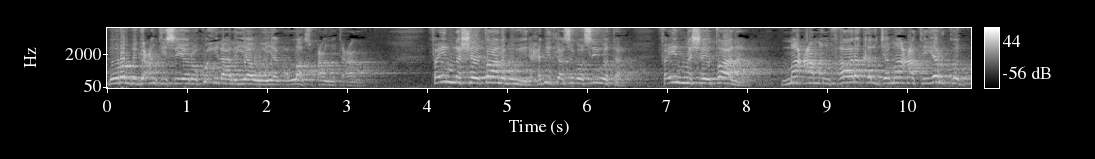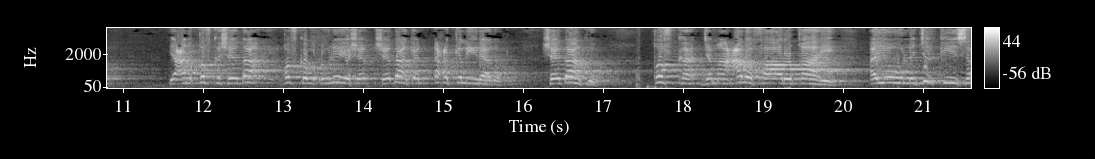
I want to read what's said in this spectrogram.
buu rabbi gacantiisa yeeloo ku ilaaliyaa weeyaan allah subxaana wa tacaala. Fa ina shayaana buu yidhi xadiidka isagoo sii wata fa ina shayطaana maca man faaraqa aljamaacata yarkud yacni qofka hayaan qofka wuxuu leeyahay shaydaanka axadka la yidhaahdo shaydaanku qofka jamaacada faaruqaahi ayuu la jirkiisa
